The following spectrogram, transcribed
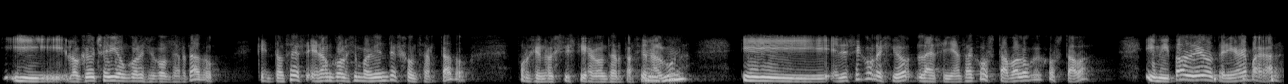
y lo que hoy sería un colegio concertado, que entonces era un colegio más bien desconcertado, porque no existía concertación alguna. Y en ese colegio la enseñanza costaba lo que costaba, y mi padre lo tenía que pagar.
